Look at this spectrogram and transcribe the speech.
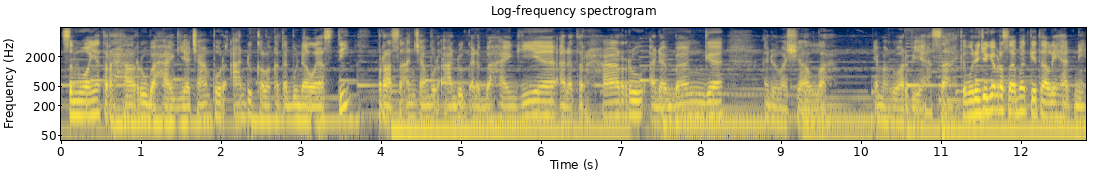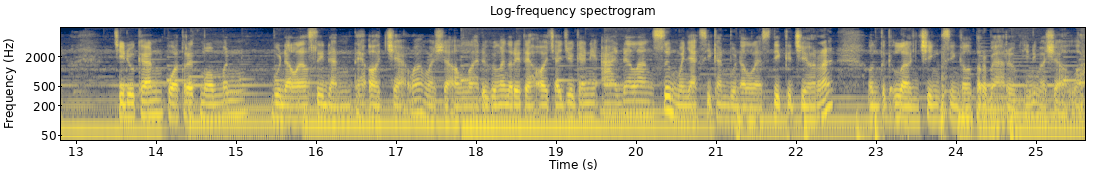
Semuanya terharu, bahagia, campur aduk. Kalau kata Bunda Lesti Perasaan campur aduk. Ada bahagia, ada terharu, ada bangga. Aduh Masya Allah. Emang luar biasa. Kemudian juga persahabat kita lihat nih. Cidukan potret momen Bunda Lesti dan Teh Ocha. Wah Masya Allah dukungan dari Teh Ocha juga nih ada langsung menyaksikan Bunda Lesti Kejora Untuk launching single terbaru. Ini Masya Allah.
